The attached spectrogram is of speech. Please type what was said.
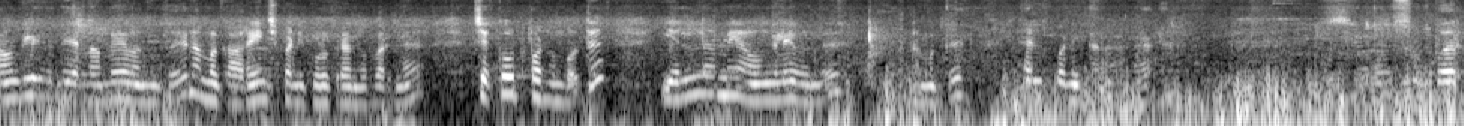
அவங்களே வந்து எல்லாமே வந்து நமக்கு அரேஞ்ச் பண்ணி கொடுக்குறாங்க பாருங்கள் செக் அவுட் பண்ணும்போது எல்லாமே அவங்களே வந்து நமக்கு ஹெல்ப் பண்ணி தராங்க. சூப்பர்.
